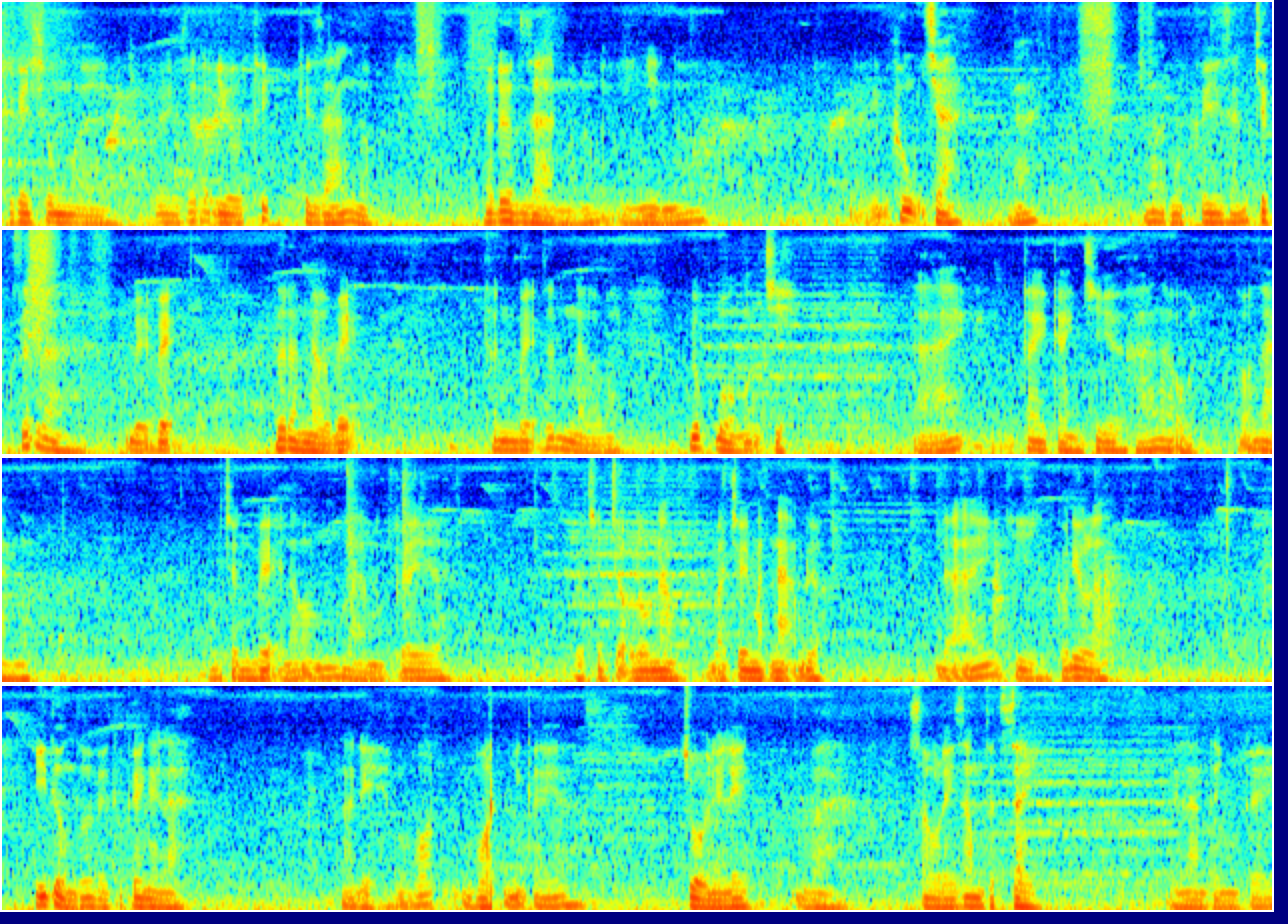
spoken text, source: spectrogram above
cái cây sung mà tôi rất là yêu thích cái dáng của nó. Nó đơn giản mà nó lại nhìn nó lại không bị chán. Đấy. Nó là một cây dáng trực rất là bệ vệ, rất là nở bệ, thân bệ rất là nở và gốc buồn ngọn chỉ. Đấy, tay cành chia khá là ổn, rõ ràng rồi. Ông chân bệ nó cũng là một cây ờ, ở trên chậu lâu năm và chơi mặt nạ cũng được. Đấy, thì có điều là ý tưởng tôi về cái cây này là là để vót, vọt những cái chuồi chồi này lên và sau lấy răm thật dày để làm thành cái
